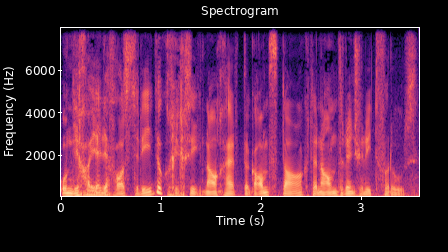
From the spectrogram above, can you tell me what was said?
und ich habe jedenfalls den Eindruck, ich sehe nachher den ganzen Tag den anderen Schritt voraus.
